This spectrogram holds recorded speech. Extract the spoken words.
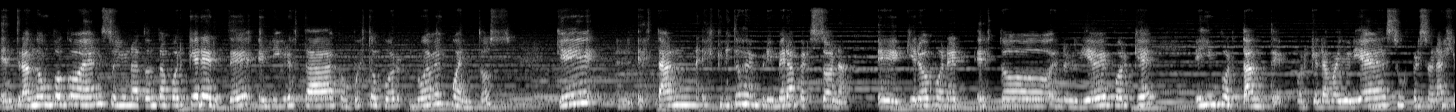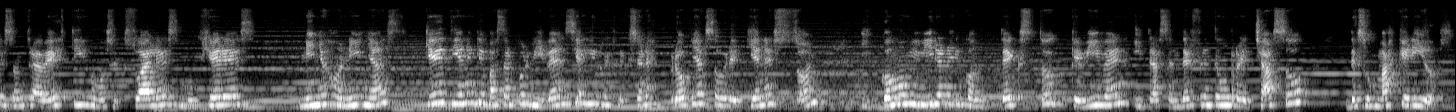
entrando un poco en Soy una tonta por quererte, el libro está compuesto por nueve cuentos que están escritos en primera persona. Eh, quiero poner esto en relieve porque es importante, porque la mayoría de sus personajes son travestis, homosexuales, mujeres, niños o niñas que tienen que pasar por vivencias y reflexiones propias sobre quiénes son y cómo vivir en el contexto que viven y trascender frente a un rechazo de sus más queridos.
